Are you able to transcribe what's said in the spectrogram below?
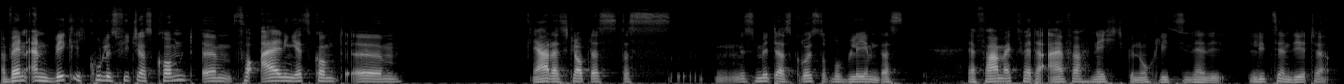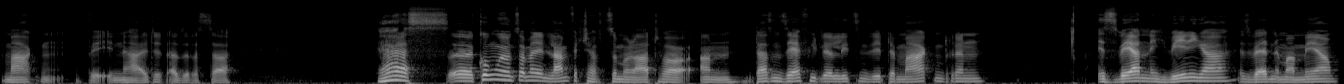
wenn ein wirklich cooles Features kommt, ähm, vor allen Dingen jetzt kommt, ähm, ja, das, ich glaube, das, das ist mit das größte Problem, dass der Farmexperte einfach nicht genug lizenzi lizenzierte Marken beinhaltet. Also, dass da. Ja, das äh, gucken wir uns einmal den Landwirtschaftssimulator an. Da sind sehr viele lizenzierte Marken drin. Es werden nicht weniger, es werden immer mehr.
